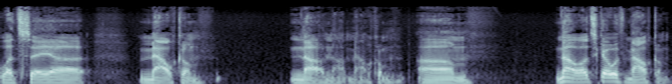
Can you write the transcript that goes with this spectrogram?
let's say uh Malcolm. No, not Malcolm. Um no, let's go with Malcolm.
